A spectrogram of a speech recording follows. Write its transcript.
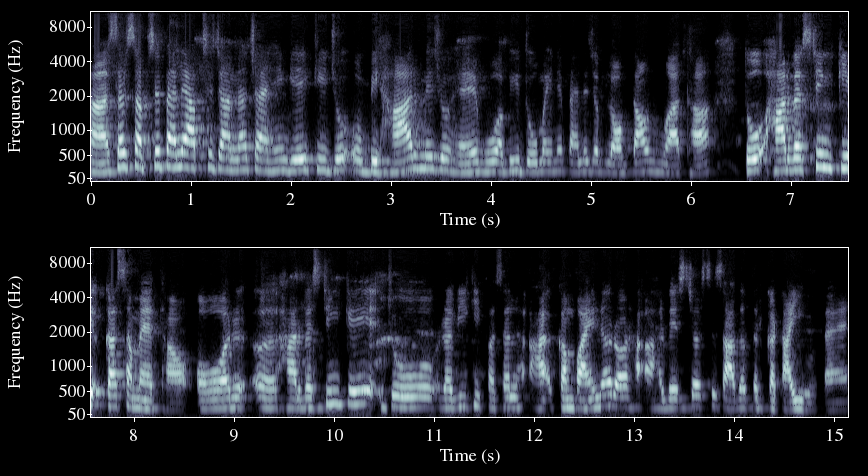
आ, सर सबसे पहले आपसे जानना चाहेंगे कि जो बिहार में जो है वो अभी दो महीने पहले जब लॉकडाउन हुआ था तो हार्वेस्टिंग की का समय था और हार्वेस्टिंग के जो रवि की फ़सल कंबाइनर और हार्वेस्टर से ज़्यादातर कटाई होता है।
